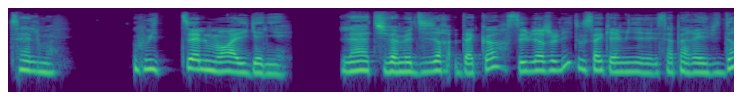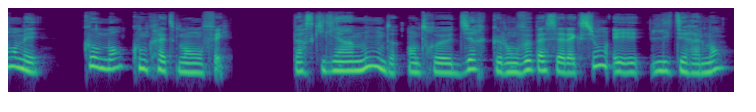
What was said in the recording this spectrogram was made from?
tellement, oui, tellement à y gagner. Là, tu vas me dire, d'accord, c'est bien joli tout ça Camille, et ça paraît évident, mais comment concrètement on fait Parce qu'il y a un monde entre dire que l'on veut passer à l'action et littéralement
